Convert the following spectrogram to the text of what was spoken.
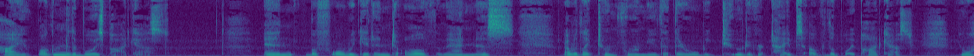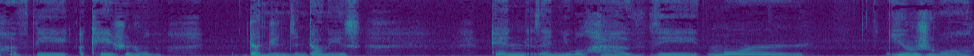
Hi, welcome to the Boys Podcast. And before we get into all of the madness, I would like to inform you that there will be two different types of the Boy Podcast. You will have the occasional Dungeons and Dummies, and then you will have the more usual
